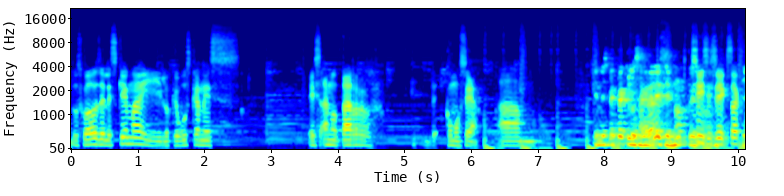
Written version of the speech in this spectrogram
los jugadores del esquema y lo que buscan es, es anotar como sea. en espectáculos agradecen, ¿no? sí, sí, sí, exacto.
